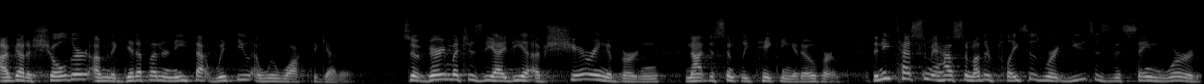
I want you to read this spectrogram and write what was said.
I've got a shoulder. I'm going to get up underneath that with you and we'll walk together. So it very much is the idea of sharing a burden, not just simply taking it over. The New Testament has some other places where it uses the same word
